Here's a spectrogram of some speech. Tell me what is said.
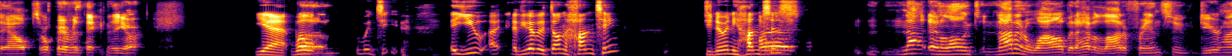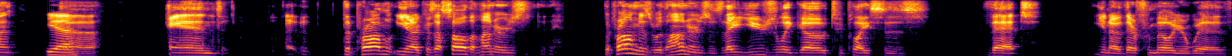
the alps or wherever the heck they are Yeah. Well, um, would you- Are you? uh, Have you ever done hunting? Do you know any hunters? Uh, Not in a long, not in a while, but I have a lot of friends who deer hunt. yeah. Uh, and uh, the problem, you know, because I saw the hunters. The problem is with hunters is they usually go to places that you know they're familiar with,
